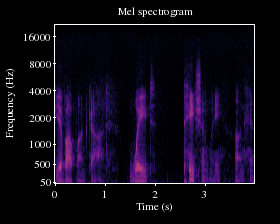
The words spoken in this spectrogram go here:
give up on God. Wait patiently on him.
